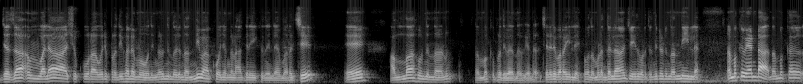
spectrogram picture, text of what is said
ജസാം വലാ ശുക്കൂറ. ഒരു പ്രതിഫലമോ നിങ്ങളിൽ നിന്നൊരു നന്ദി വാക്കോ ഞങ്ങൾ ആഗ്രഹിക്കുന്നില്ല. മറിച്ച് ഏ? അള്ളാഹു നിന്നാണ് നമുക്ക് പ്രതിഫലം നൽകേണ്ടത്. ചിലർ പറയില്ലേ ഓ നമ്മൾ എന്തെല്ലാം ചെയ്തു കൊടുത്തു എന്നിട്ടൊരു നന്ദിയില്ല. നമുക്ക് വേണ്ട നമുക്ക്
